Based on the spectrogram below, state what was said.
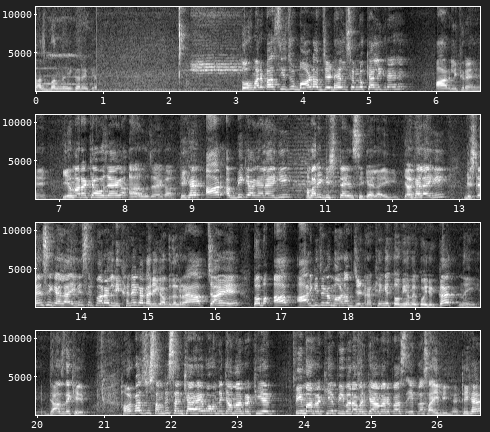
आज बंद नहीं करे क्या? तो हमारे पास ये जो मॉड ऑब्जेक्ट है, उसे हम लोग क्या लिख रहे हैं? आर लिख रहे हैं। ये हमारा क्या हो जाएगा? आर हो जाएगा। ठीक है? आर अब भी क्या कहलाएगी? हमारी डिस्टेंस ही कहलाएगी। क्या कहलाएगी? डिस्टेंस ही कहलाएगी, सिर्फ़ हमारा लिखने का तरीका बदल रहा है। आप चाहें तो हम आप आर की जगह मॉड ऑफ़ जेड रखेंगे तो भी हमें कोई दिक्कत नहीं है। ध्यान से देखिए, हमारे पास जो समृद्ध संख्या है, वो हमने क्या मान रखी है? पी मान रखी है। पी बराबर क्या हमारे पास? ए प्लस आई बी है। ठीक है?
